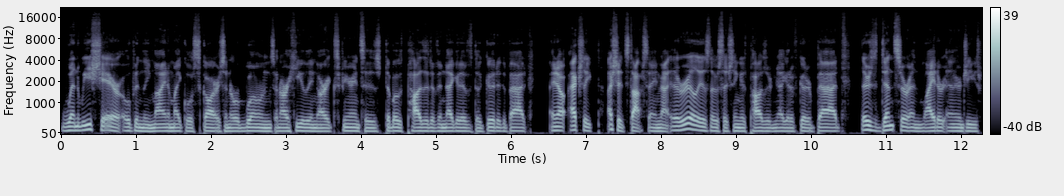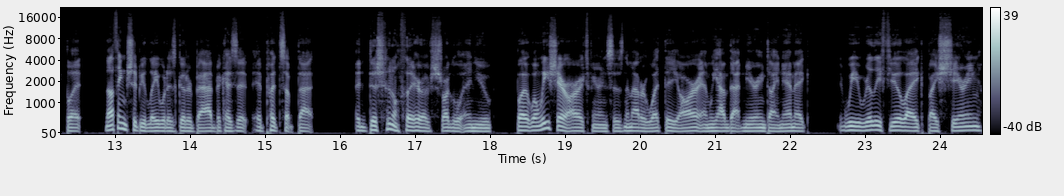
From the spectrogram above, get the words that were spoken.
when we share openly mine and Michael's scars and our wounds and our healing, our experiences, the both positive and negative, the good and the bad. I know, actually, I should stop saying that. There really is no such thing as positive, negative, good or bad. There's denser and lighter energies, but nothing should be labeled as good or bad because it, it puts up that additional layer of struggle in you. But when we share our experiences, no matter what they are, and we have that mirroring dynamic, we really feel like by sharing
